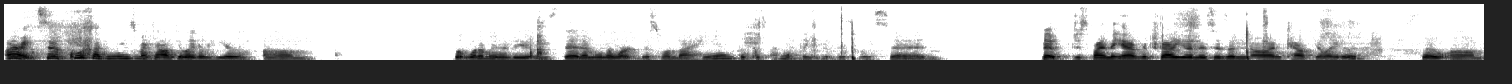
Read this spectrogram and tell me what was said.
All right, so of course I can use my calculator here, um, but what I'm going to do instead, I'm going to work this one by hand because I don't think that this one said, nope, just find the average value, and this is a non-calculator. So um,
